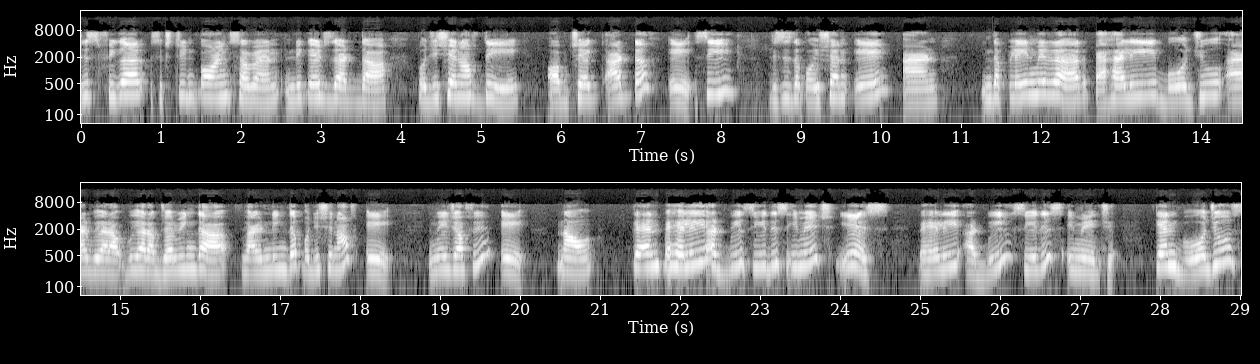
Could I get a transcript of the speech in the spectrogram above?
this figure 16.7 indicates that the position of the object at A. See this is the position A and in the plane mirror Paheli, Boojho and we are we are observing the finding the position of A image of A. Now can Paheli at B see this image? Yes. Paheli at B see this image. Can Boojho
